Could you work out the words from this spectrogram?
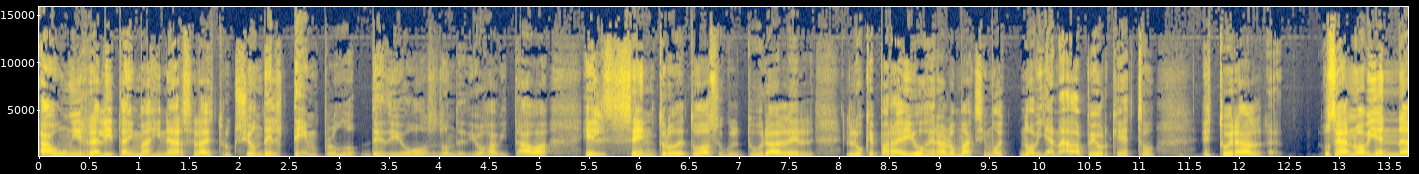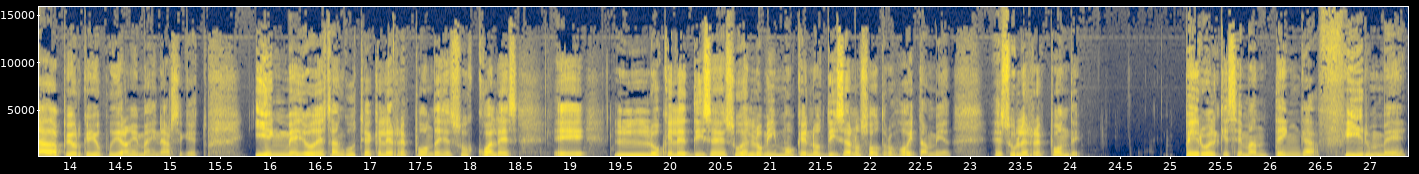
a un israelita imaginarse la destrucción del templo de Dios, donde Dios habitaba, el centro de toda su cultura, lo que para ellos era lo máximo, no había nada peor que esto. Esto era, o sea, no había nada peor que ellos pudieran imaginarse que esto. Y en medio de esta angustia, ¿qué les responde Jesús? ¿Cuál es eh, lo que les dice Jesús? Es lo mismo que nos dice a nosotros hoy también. Jesús les responde, pero el que se mantenga firme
